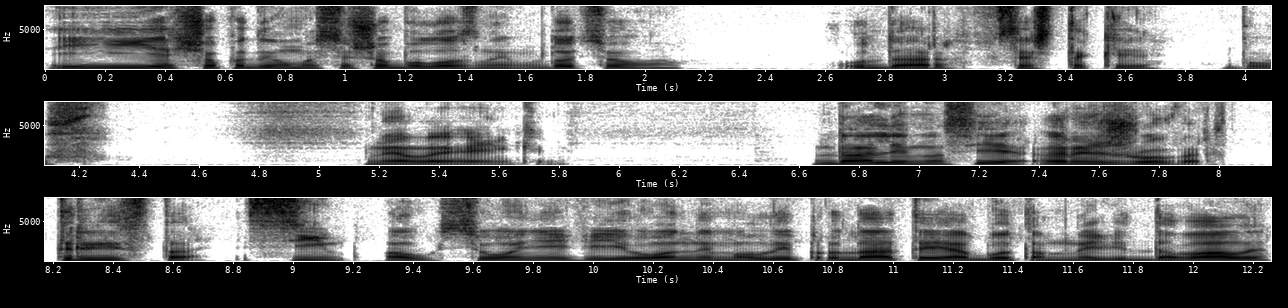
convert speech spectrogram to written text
І якщо подивимося, що було з ним до цього, удар все ж таки був нелегеньким. Далі в нас є Range Rover 307 аукціонів, і його не могли продати, або там не віддавали,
